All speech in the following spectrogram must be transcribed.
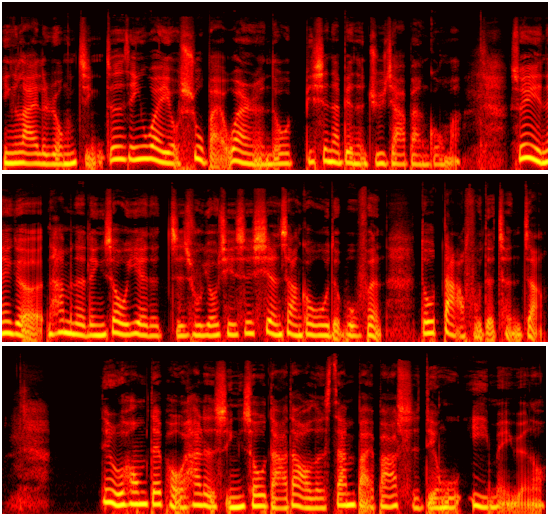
迎来了荣景。这是因为有数百万人都现在变成居家办公嘛，所以那个他们的零售业的支出，尤其是线上购物的部分，都大幅的成长。例如 Home Depot，它的营收达到了三百八十点五亿美元哦，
